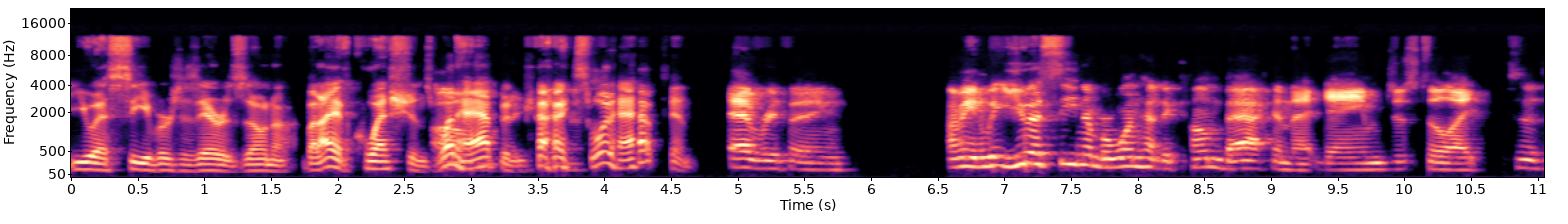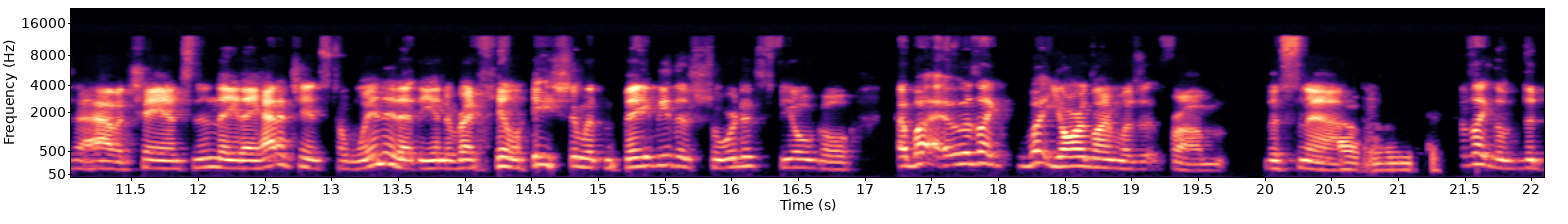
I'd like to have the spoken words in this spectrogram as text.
USC versus Arizona, but I have questions. What oh, happened, guys? What happened? Everything. I mean, we, USC number one had to come back in that game just to like to, to have a chance. And then they, they had a chance to win it at the end of regulation with maybe the shortest field goal. But it was like, what yard line was it from the snap? It was like the, the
